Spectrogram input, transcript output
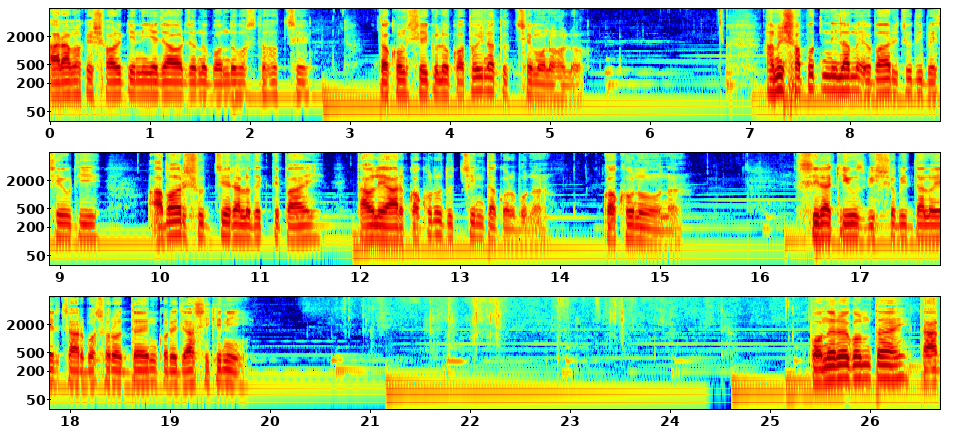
আর আমাকে স্বর্গে নিয়ে যাওয়ার জন্য বন্দোবস্ত হচ্ছে, তখন সেগুলো কতই না তুচ্ছে মনে হলো। আমি শপথ নিলাম, এবার যদি বেঁচে উঠি, আবার সূর্যের আলো দেখতে পাই, তাহলে আর কখনো দুশ্চিন্তা করব না কখনো না। সিরাকিউজ বিশ্ববিদ্যালয়ের চার বছর অধ্যয়ন করে যা শিখিনি পনেরো ঘন্টায় তার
